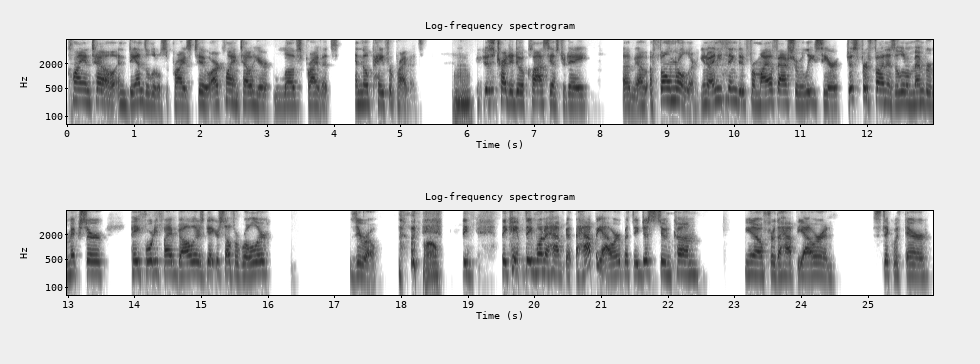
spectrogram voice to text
clientele, and Dan's a little surprised too, our clientele here loves privates and they'll pay for privates. Mm-hmm. We just tried to do a class yesterday, a, a, foam roller, you know, anything to, for myofascial release here, just for fun as a little member mixer, pay $45, get yourself a roller. Zero. Wow. they, they came, they want to have the happy hour, but they just soon come, you know, for the happy hour and stick with their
